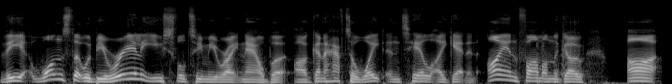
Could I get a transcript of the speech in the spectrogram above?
The ones that would be really useful to me right now, but are going to have to wait until I get an iron farm on the go, are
